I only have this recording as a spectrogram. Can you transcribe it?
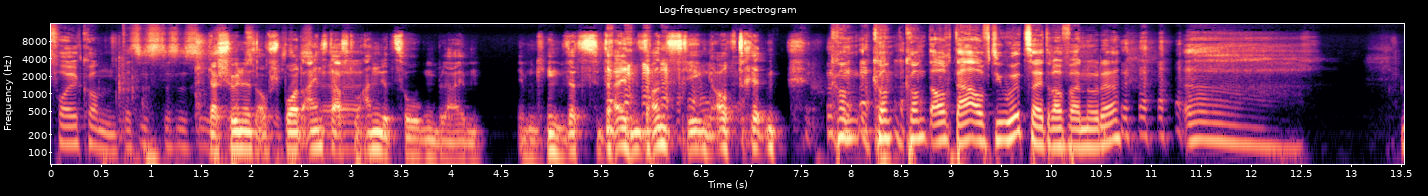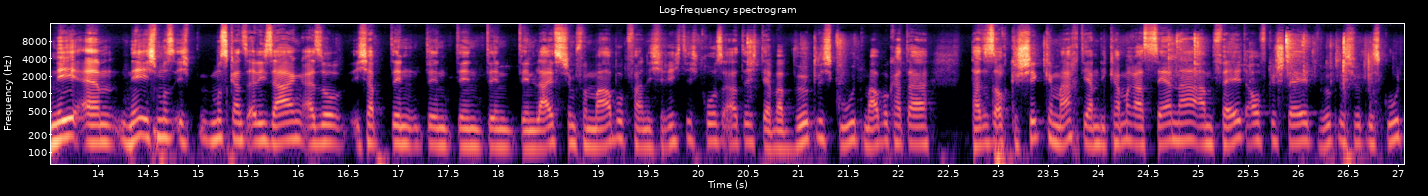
Vollkommen. Das ist das ist. Das Schöne ist, auf Sport 1 darfst du äh, angezogen bleiben. Im Gegensatz zu deinen sonstigen Auftritten. Kommt, kommt, kommt auch da auf die Uhrzeit drauf an, oder? Ah. Nee, ähm, nee, ich muss, ich muss ganz ehrlich sagen, also ich habe den, den, den, den, den Livestream von Marburg fand ich richtig großartig. Der war wirklich gut. Marburg hat da hat es auch geschickt gemacht. Die haben die Kameras sehr nah am Feld aufgestellt. Wirklich, wirklich gut.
